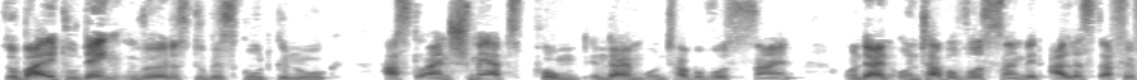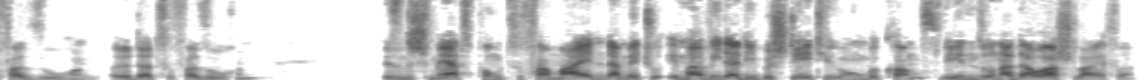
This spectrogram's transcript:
sobald du denken würdest, du bist gut genug, hast du einen Schmerzpunkt in deinem Unterbewusstsein. Und dein Unterbewusstsein wird alles dafür versuchen, äh, dazu versuchen, diesen Schmerzpunkt zu vermeiden, damit du immer wieder die Bestätigung bekommst, wie in so einer Dauerschleife.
